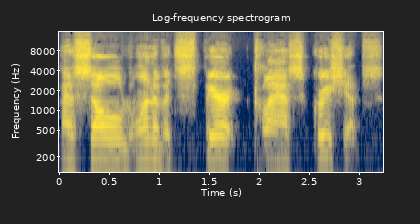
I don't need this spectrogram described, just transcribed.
has sold one of its Spirit class cruise ships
